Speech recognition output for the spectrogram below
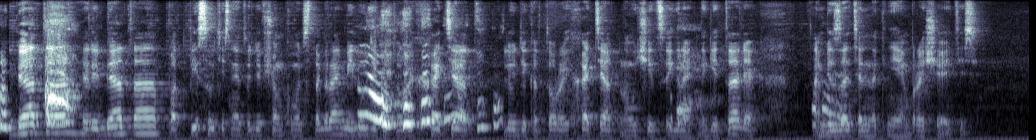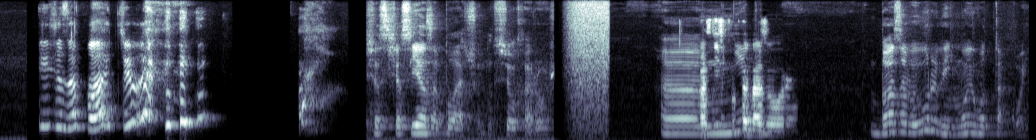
Ребята, ребята, подписывайтесь на эту девчонку в инстаграме. Люди, которые хотят, люди, которые хотят научиться играть на гитаре, обязательно к ней обращайтесь. Я сейчас заплачу. Сейчас, сейчас я заплачу, ну все хорош. Э, мне базовый уровень мой вот такой.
